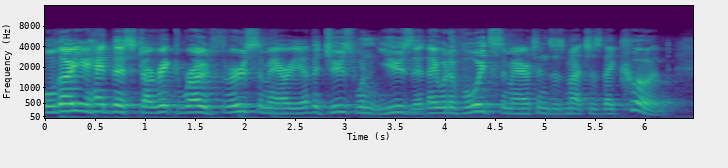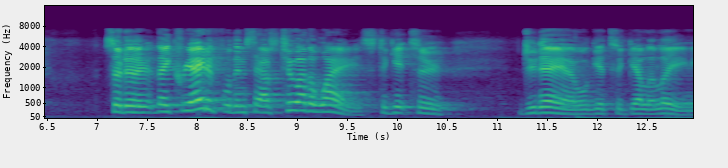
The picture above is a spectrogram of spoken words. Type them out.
although you had this direct road through Samaria, the Jews wouldn't use it. They would avoid Samaritans as much as they could. So, to, they created for themselves two other ways to get to Judea or get to Galilee.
